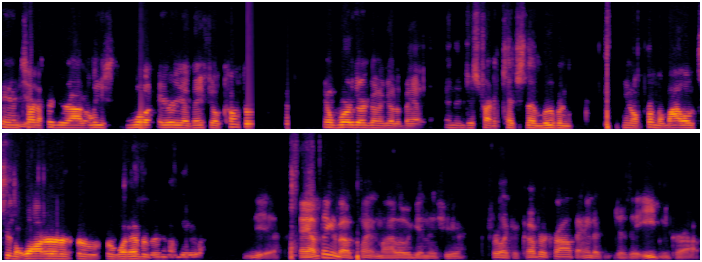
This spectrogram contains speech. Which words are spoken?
and try Yeah. to figure out at least what area they feel comfortable and where they're going to go to bed and then just try to catch them moving you know from the milo to the water or, or whatever they're going to do Yeah. Hey, I'm thinking about planting Milo again this year for like a cover crop and a, just a eating crop.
